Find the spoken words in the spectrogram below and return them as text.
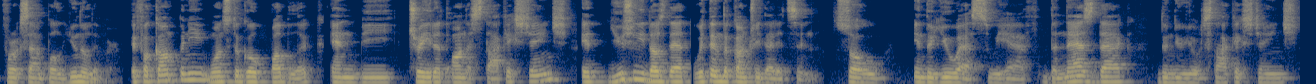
For example, Unilever. If a company wants to go public and be traded on a stock exchange, it usually does that within the country that it's in. So in the US, we have the NASDAQ, the New York Stock Exchange.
